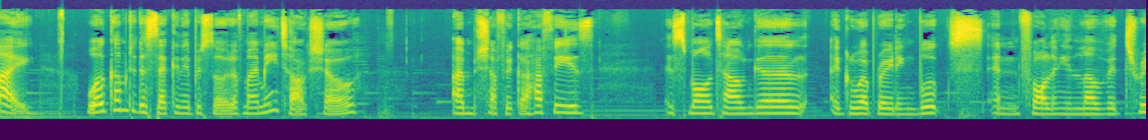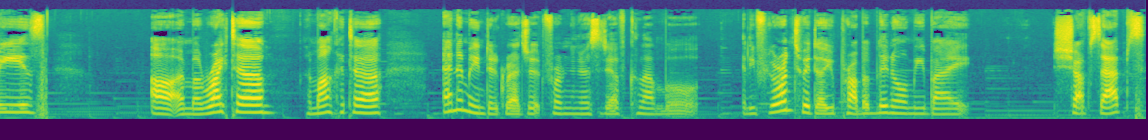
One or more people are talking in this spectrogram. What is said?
Hi, welcome to the second episode of my Me Talk show. I'm Shafika Hafiz, a small town girl. I grew up reading books and falling in love with trees. Uh, I'm a writer, a marketer, and I'm an undergraduate from the University of Colombo. And if you're on Twitter, you probably know me by Shopsaps.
